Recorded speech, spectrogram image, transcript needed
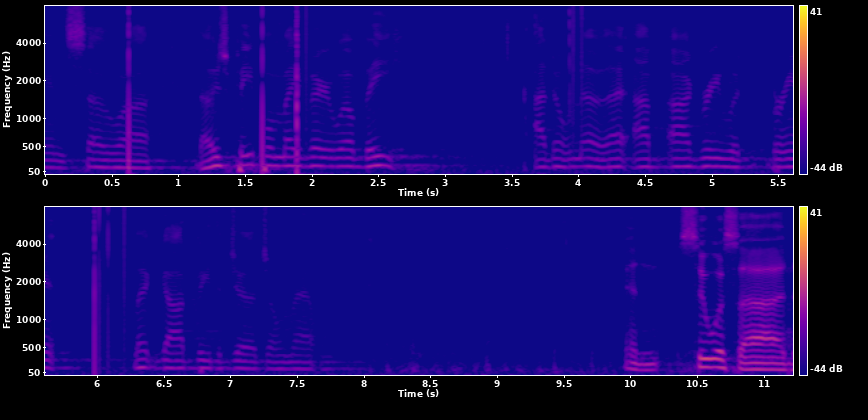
And so uh, those people may very well be. I don't know. I, I, agree with Brent. Let God be the judge on that one. And suicide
